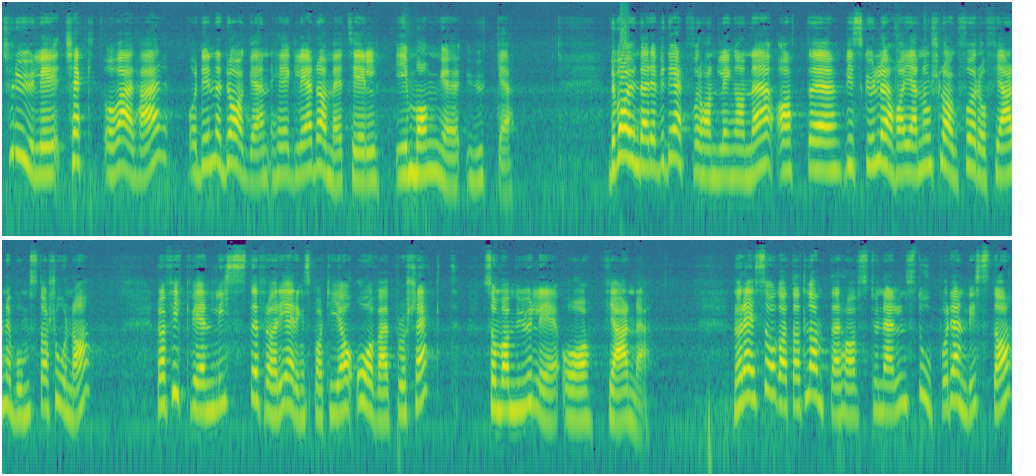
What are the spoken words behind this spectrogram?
utrolig kjekt å være her, og denne dagen har jeg gleda meg til i mange uker. Det var under revidertforhandlingene at eh, vi skulle ha gjennomslag for å fjerne bomstasjoner. Da fikk vi en liste fra regjeringspartiene over prosjekt som var mulig å fjerne. Når jeg så at Atlanterhavstunnelen sto på den lista,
